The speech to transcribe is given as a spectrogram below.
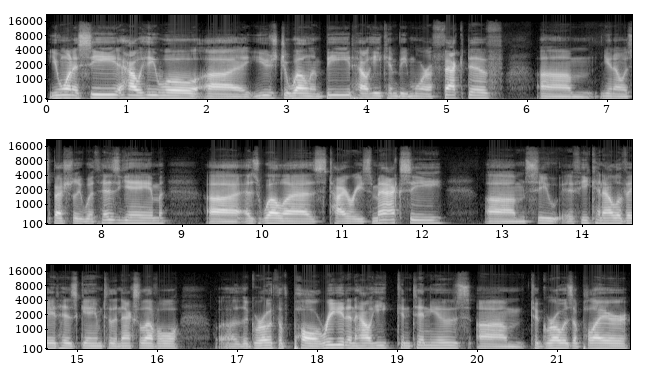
you want to see how he will uh, use Joel Embiid, how he can be more effective. Um, you know, especially with his game, uh, as well as Tyrese Maxey. Um, see if he can elevate his game to the next level. Uh, the growth of Paul Reed and how he continues um, to grow as a player.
